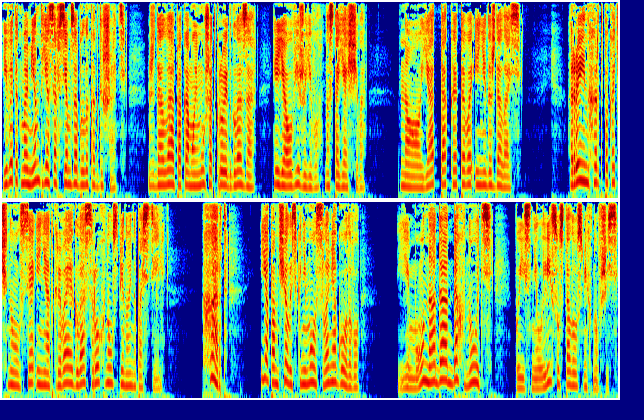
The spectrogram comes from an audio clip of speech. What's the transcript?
И в этот момент я совсем забыла, как дышать. Ждала, пока мой муж откроет глаза, и я увижу его, настоящего. Но я так этого и не дождалась. Рейнхард покачнулся и, не открывая глаз, рухнул спиной на постель. «Харт!» Я помчалась к нему, сломя голову. «Ему надо отдохнуть», — пояснил Лис, устало усмехнувшись.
